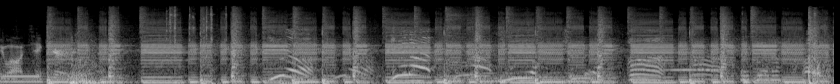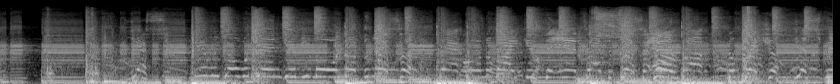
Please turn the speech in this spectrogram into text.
You all take care of it. Yeah! Get up! Yeah! Uh, yes, here we go again, give you more. Yes, we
